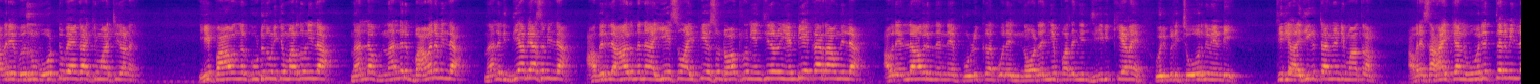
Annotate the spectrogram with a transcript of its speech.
അവരെ വെറും വോട്ട് ബാങ്കാക്കി മാറ്റുകയാണ്. ഈ പാവങ്ങൾക്ക് ഉടുതുണിക്കും മറുതുണിയില്ല. നല്ല നല്ലൊരു ഭവനമില്ല നല്ല വിദ്യാഭ്യാസമില്ല. അവരിൽ ആരും തന്നെ ഐ എസും ഐ പി എസും ഡോക്ടറും എഞ്ചിനീയറും എം ബി എക്കാരനാവുന്നില്ല അവരെല്ലാവരും തന്നെ പുഴുക്കളെ പോലെ നൊരഞ്ഞ് പതഞ്ഞ് ജീവിക്കുകയാണ് ഒരു പിടി ചോറിന് വേണ്ടി. തിരി അരി കിട്ടാൻ വേണ്ടി മാത്രം. അവരെ സഹായിക്കാൻ ഒരുത്തനുമില്ല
